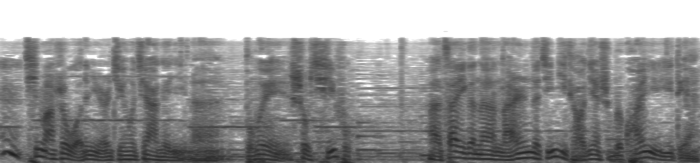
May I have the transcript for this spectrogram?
嗯，起码是我的女儿今后嫁给你呢，不会受欺负，啊，再一个呢，男人的经济条件是不是宽裕一点，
